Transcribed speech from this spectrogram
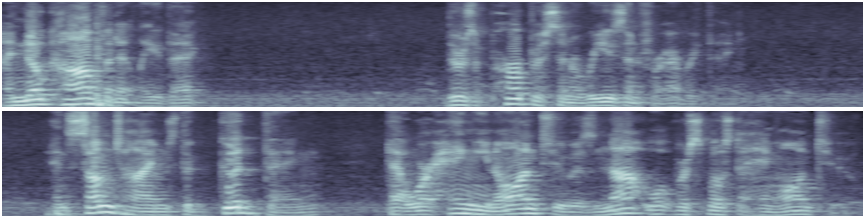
I know confidently that there's a purpose and a reason for everything. And sometimes the good thing that we're hanging on to is not what we're supposed to hang on to.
